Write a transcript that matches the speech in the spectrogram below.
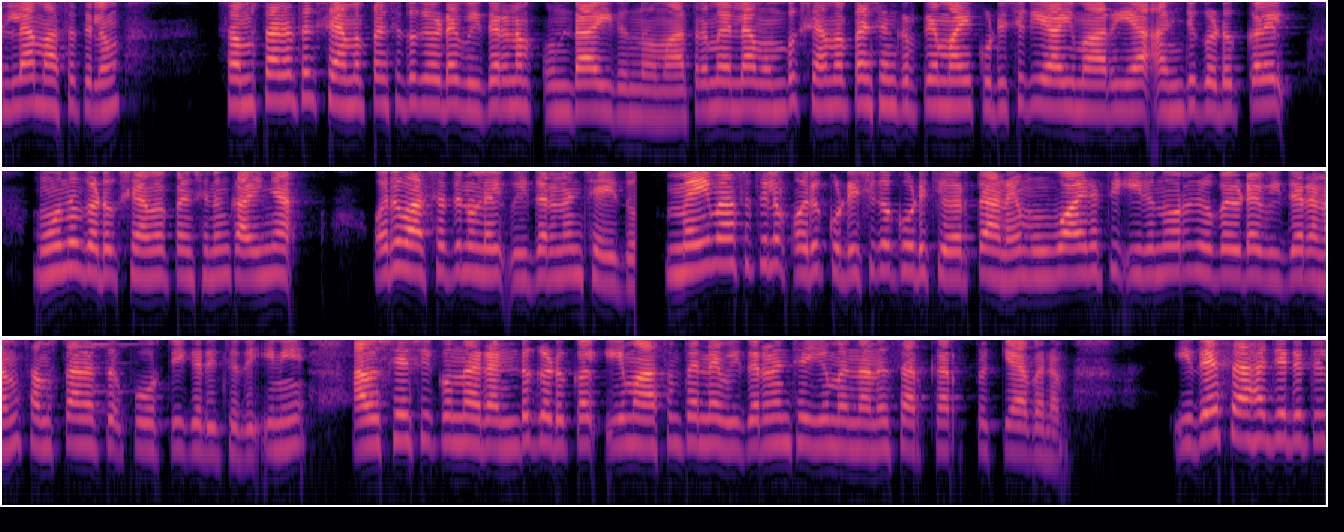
എല്ലാ മാസത്തിലും സംസ്ഥാനത്ത് ക്ഷേമ പെൻഷൻ തുകയുടെ വിതരണം ഉണ്ടായിരുന്നു. മാത്രമല്ല മുമ്പ് ക്ഷേമ പെൻഷൻ കൃത്യമായി കുടിശ്ശികയായി മാറിയ അഞ്ച് ഗഡുക്കളിൽ മൂന്ന് ഗഡു ക്ഷേമ പെൻഷനും കഴിഞ്ഞ ഒരു വർഷത്തിനുള്ളിൽ വിതരണം ചെയ്തു. മെയ് മാസത്തിലും ഒരു കുടിശ്ശിക കൂടി ചേർത്താണ് മൂവായിരത്തി ഇരുന്നൂറ് രൂപയുടെ വിതരണം സംസ്ഥാനത്ത് പൂർത്തീകരിച്ചത്. ഇനി അവശേഷിക്കുന്ന രണ്ട് ഗഡുക്കൾ ഈ മാസം തന്നെ വിതരണം ചെയ്യുമെന്നാണ് സർക്കാർ പ്രഖ്യാപനം. ഇതേ സാഹചര്യത്തിൽ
